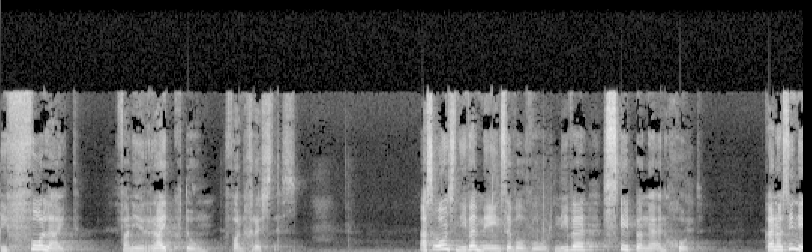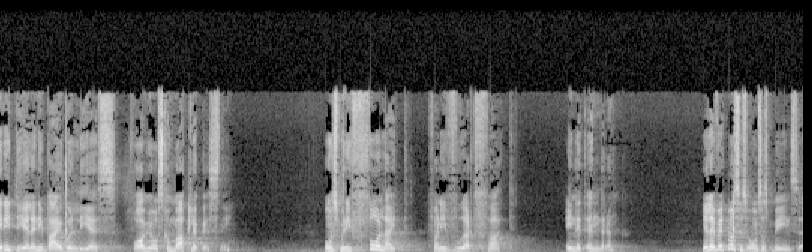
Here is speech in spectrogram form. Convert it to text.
Die volheid van die rykdom van Christus. As ons nuwe mense wil word, nuwe skepinge in God, kan ons nie net die dele in die Bybel lees waarmee ons gemaklik is nie. Ons moet die volheid van die woord vat en dit indrink. Julle weet mos soos ons as mense.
